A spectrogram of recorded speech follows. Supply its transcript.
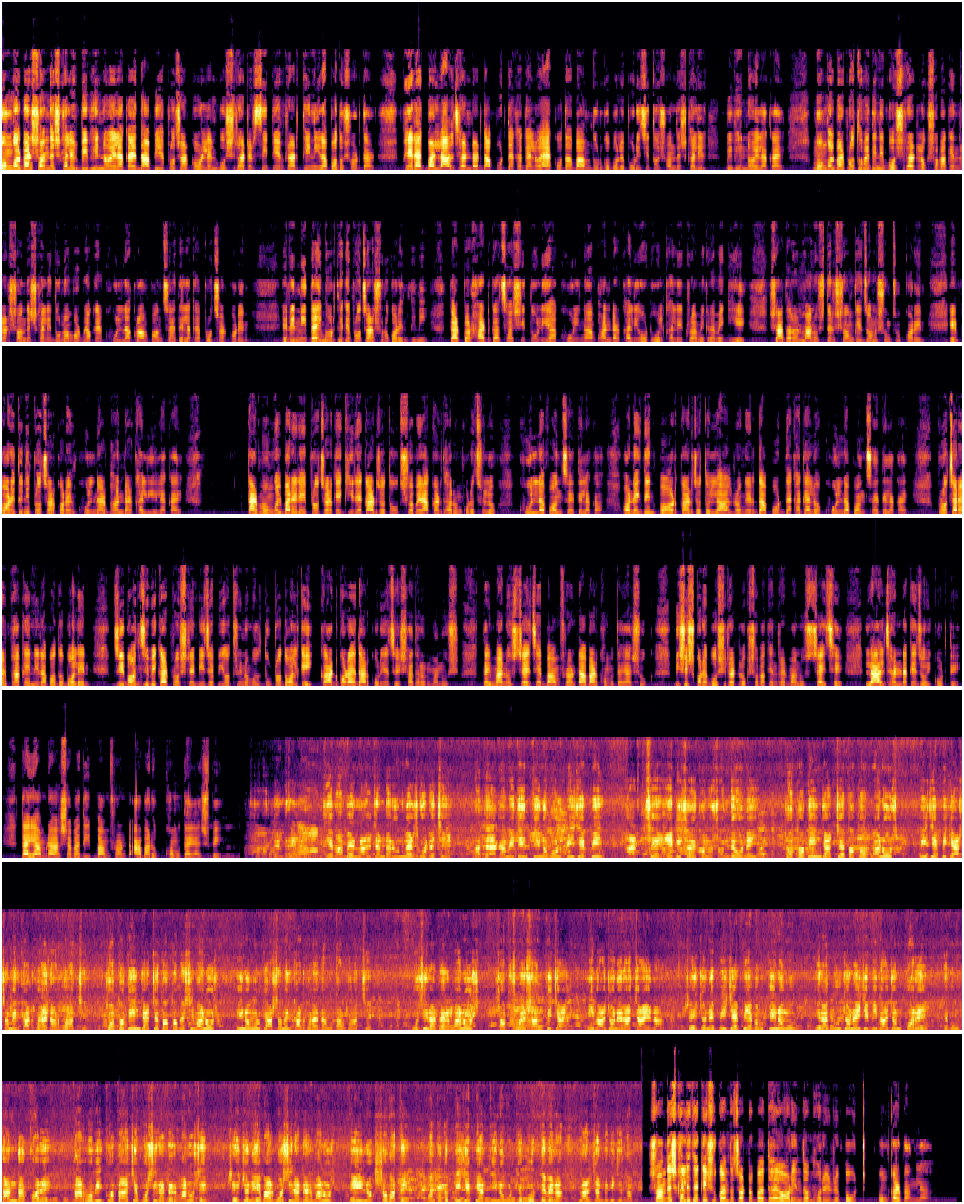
মঙ্গলবার সন্দেশখালীর বিভিন্ন এলাকায় দাপিয়ে প্রচার করলেন বসিরহাটের সিপিএম প্রার্থী নিরাপদ সর্দার। ফের একবার লাল ঝান্ডার দাপুট দেখা গেল একদা বাম দুর্গ বলে পরিচিত সন্দেশখালীর বিভিন্ন এলাকায়। মঙ্গলবার প্রথমে তিনি বসিরহাট লোকসভা কেন্দ্রের সন্দেশখালী দু নম্বর ব্লকের খুলনা গ্রাম পঞ্চায়েত এলাকায় প্রচার করেন। এদিন নিতাই মোড় থেকে প্রচার শুরু করেন তিনি। তারপর হাটগাছা, শীতুলিয়া, খুলনা ভান্ডারখালী ও ঢোলখালীর গ্রামে গ্রামে গিয়ে সাধারণ মানুষদের সঙ্গে জনসংযোগ করেন। এরপরে তিনি প্রচার করেন খুলনার ভান্ডারখালী এলাকায়। তার মঙ্গলবারের এই প্রচারকে ঘিরে কার্যত উৎসবের আকার ধারণ করেছিল খুলনা পঞ্চায়েত এলাকা। অনেকদিন পর কার্যত লাল রঙের দাপট দেখা গেল খুলনা পঞ্চায়েত এলাকায়। প্রচারের ফাঁকে নিরাপদ বলেন, জীবন জীবিকার প্রশ্নে বিজেপি ও তৃণমূল দুটো দলকেই কাঠগড়ায় দাঁড় করিয়েছে সাধারণ মানুষ। তাই মানুষ চাইছে বামফ্রন্ট আবার ক্ষমতায় আসুক। বিশেষ করে বসিরহাট লোকসভা কেন্দ্রের মানুষ চাইছে লাল ঝান্ডাকে জয় করতে। তাই আমরা আশাবাদী বামফ্রন্ট আবারও ক্ষমতায় আসবে। লোকসভা কেন্দ্রে যেভাবে লাল ঝান্ডার উন্মেষ ঘটেছে, তাতে আগামী দিন তৃণমূল বিজেপি হারছে এ বিষয়ে কোনো সন্দেহ নেই। যতদিন যাচ্ছে তত মানুষ বিজেপিকে আসামের কাঠগড়ায় দাঁড় করাচ্ছে। যতদিন যাচ্ছে তত বেশি মানুষ তৃণমূলকে আসামের কাঠগড়ায় দাঁড় দাঁড় করাচ্ছে। বসিরহাটের মানুষ সবসময় শান্তি চায়, বিভাজন এরা চায় না। সেই জন্য বিজেপি এবং তৃণমূল, এরা দুজনেই যে বিভাজন করে এবং দাঙ্গা করে, তার অভিজ্ঞতা আছে বসিরহাটের মানুষের। সেই জন্য এবার বসিরহাটের মানুষ এই লোকসভাতে অন্তত বিজেপি আর তৃণমূলকে ভোট দেবে না, লাল ঝান্ডাকে জেতাবে। সন্দেশখালী থেকে সুকান্ত চট্টোপাধ্যায়, অরিন্দম হরির রিপোর্ট, ওঙ্কার বাংলা।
